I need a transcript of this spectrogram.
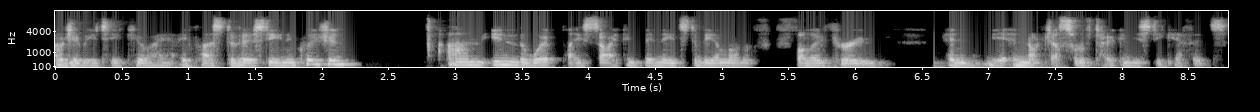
LGBTQIA plus diversity and inclusion um, in the workplace. So I think there needs to be a lot of follow through and, yeah, and not just sort of tokenistic efforts.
